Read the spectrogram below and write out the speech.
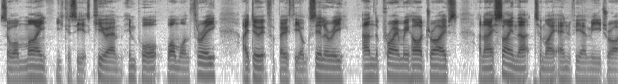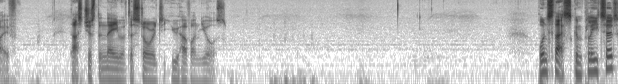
So on mine, you can see it's QM import 113. I do it for both the auxiliary and the primary hard drives, and I assign that to my NVMe drive. That's just the name of the storage that you have on yours. Once that's completed,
